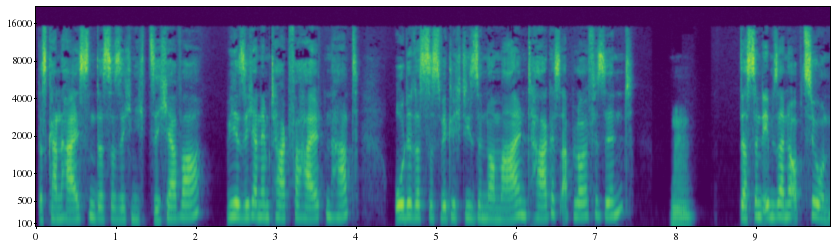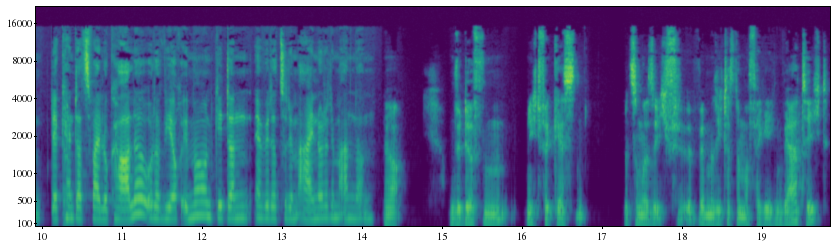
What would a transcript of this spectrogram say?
Das kann heißen, dass er sich nicht sicher war, wie er sich an dem Tag verhalten hat, oder dass das wirklich diese normalen Tagesabläufe sind. Hm. Das sind eben seine Optionen. Der kennt da zwei Lokale oder wie auch immer und geht dann entweder zu dem einen oder dem anderen. Ja. Und wir dürfen nicht vergessen, beziehungsweise ich, wenn man sich das nochmal vergegenwärtigt,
